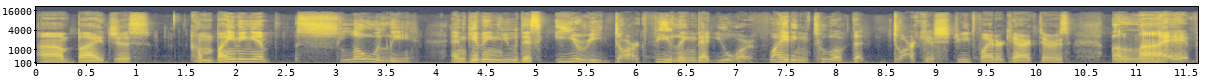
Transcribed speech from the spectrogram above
um, by just combining it slowly and giving you this eerie, dark feeling that you are fighting two of the darkest Street Fighter characters alive.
